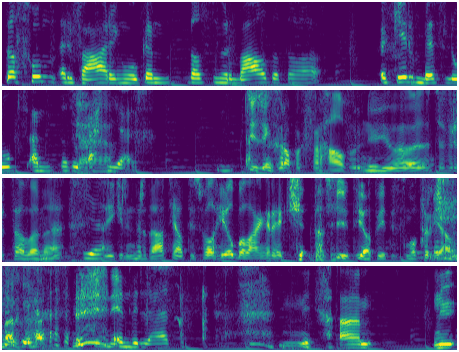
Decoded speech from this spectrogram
dat is gewoon ervaring ook. En dat is normaal dat dat een keer misloopt. En dat is ook echt niet erg. Het is een grappig verhaal voor nu uh, te vertellen. Hè? Ja. Zeker inderdaad. Ja, het is wel heel belangrijk dat je je diabetesmateriaal naar huis meeneemt. inderdaad. nee. Um, nu,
